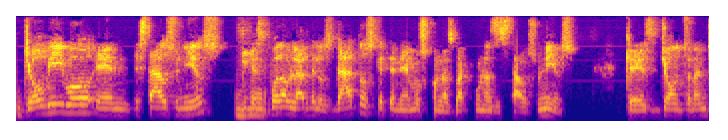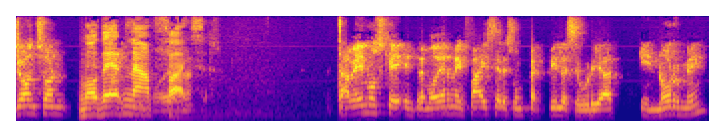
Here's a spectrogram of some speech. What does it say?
yo vivo en Estados Unidos y les puedo hablar de los datos que tenemos con las vacunas de Estados Unidos, que es Johnson Johnson. Moderna, Pfizer. Sabemos que entre Moderna y Pfizer es un perfil de seguridad enorme.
